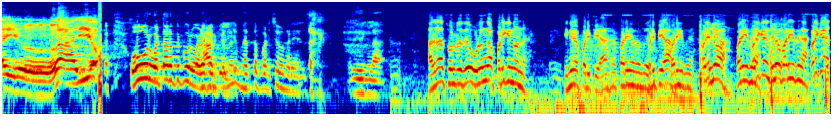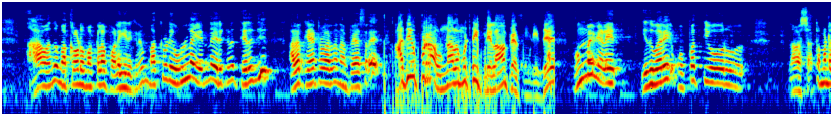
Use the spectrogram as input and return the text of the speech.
ஐயோ ஐயோ. ஒவ்வொரு வட்டாரத்துக்கும் ஒரு வழக்கு பெரிய மெத்த படிச்சவன் கிடையாது. புரியுதுங்களா? அதெல்லாம் சொல்றது ஒழுங்கா படிக்கணும்னு. இனிமே படிப்பியா? படிக்கிறது படிப்பியா? படிக்கிறதுங்க படிக்கிறதுங்க படிக்கிறதுங்க படிக்கிறதுங்க நான் வந்து மக்களோட மக்களா பழகி இருக்கிறேன். மக்களுடைய உள்ள என்ன இருக்குன்னு தெரிஞ்சு அதற்கு ஏற்றவாறு தான் நான் பேசுறேன். அது எப்படிடா உன்னால மட்டும் இப்படி எல்லாம் பேச முடியுது? உண்மை நிலை இதுவரை முப்பத்தி ஓரு சட்டமன்ற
